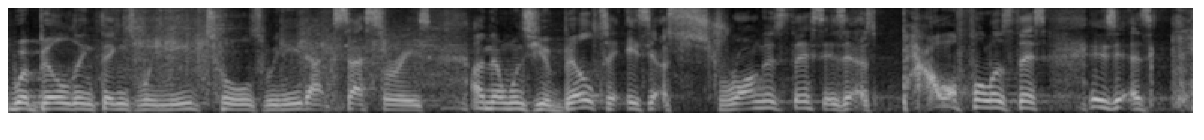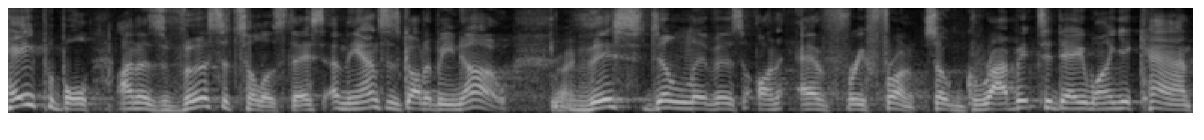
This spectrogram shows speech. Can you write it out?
We're building things. We need tools. We need accessories. And then once you've built it, is it as strong as this? Is it as powerful as this? Is it as capable and as versatile as this? And the answer's got to be no. This delivers on every front. So grab it today while you can.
